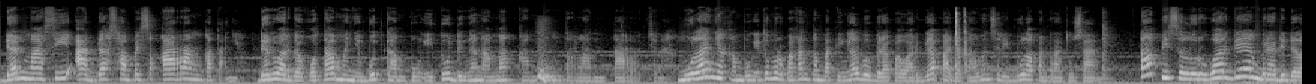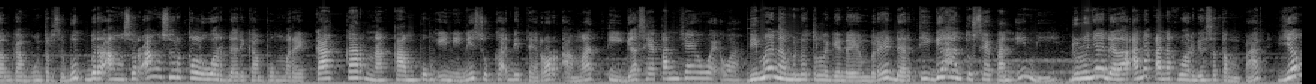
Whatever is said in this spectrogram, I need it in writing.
dan masih ada sampai sekarang katanya. Dan warga kota menyebut kampung itu dengan nama Kampung Terlantar Cenah. Mulanya kampung itu merupakan tempat tinggal beberapa warga pada tahun 1800-an. Tapi seluruh warga yang berada dalam kampung tersebut berangsur-angsur keluar dari kampung mereka karena kampung ini nih suka diteror sama tiga setan cewek wah. Di mana menurut legenda yang beredar tiga hantu setan ini dulunya adalah anak-anak warga setempat yang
